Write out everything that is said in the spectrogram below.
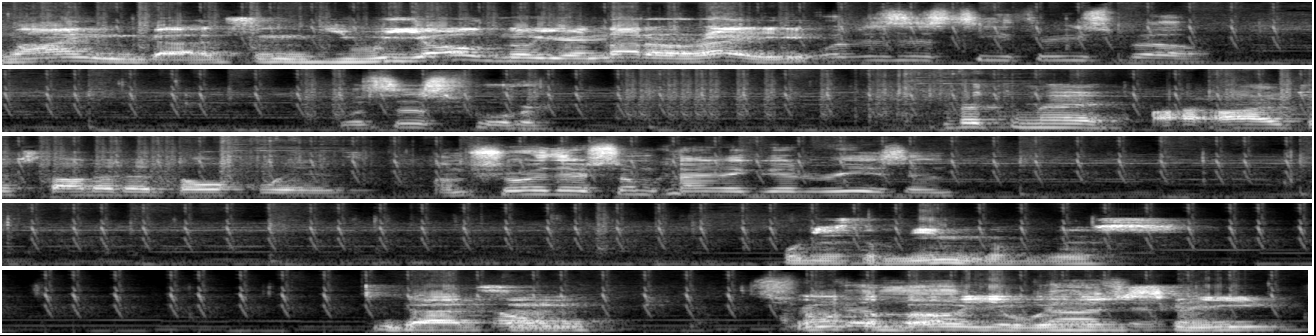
lying, guys. And you, we all know you're not alright. What does this T3 spell? What's this for? Give it to me. I, I just started a door quiz. I'm sure there's some kind of good reason. What is the meaning of this? Godson, It's I want the bow, you luck. your wizard Gotcha. screen.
